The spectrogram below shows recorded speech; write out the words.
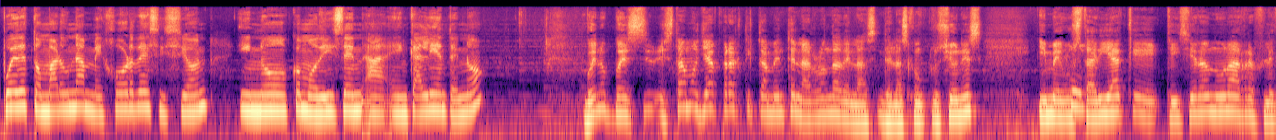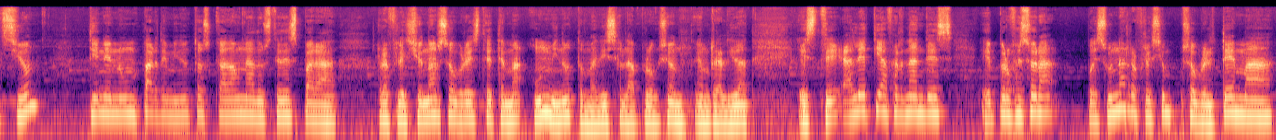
puede tomar una mejor decisión y no como dicen en caliente, ¿no? Bueno, pues estamos ya prácticamente en la ronda de las de las conclusiones y me gustaría que, que hicieran una reflexión tienen un par de minutos cada una de ustedes para reflexionar sobre este tema. Un minuto, me dice la producción, en realidad. Este, Aletia Fernández, eh, profesora, pues una reflexión sobre el tema,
